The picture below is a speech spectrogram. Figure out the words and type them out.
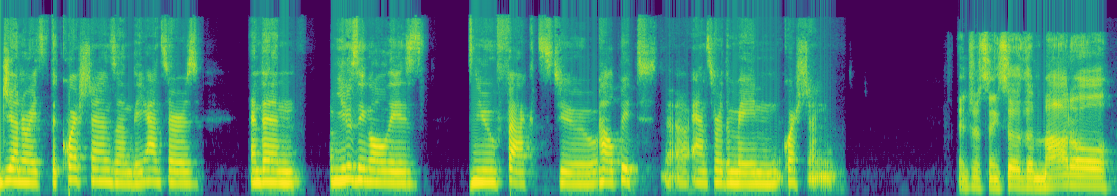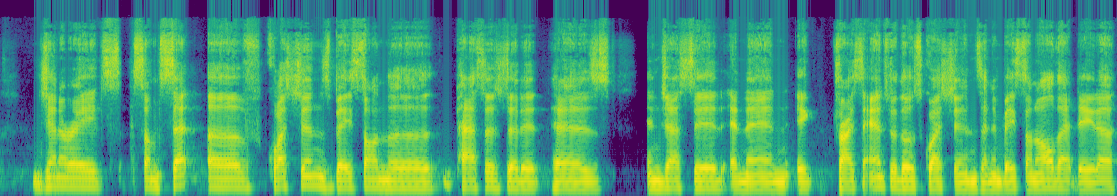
generates the questions and the answers, and then using all these new facts to help it uh, answer the main question. Interesting. So the model generates some set of questions based on the passage that it has ingested, and then it tries to answer those questions. And then based on all that data,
